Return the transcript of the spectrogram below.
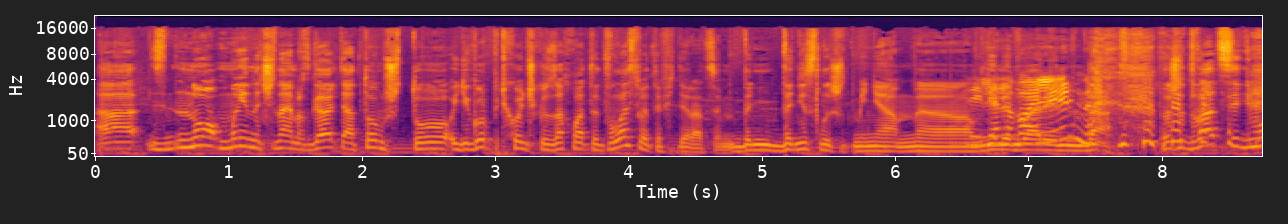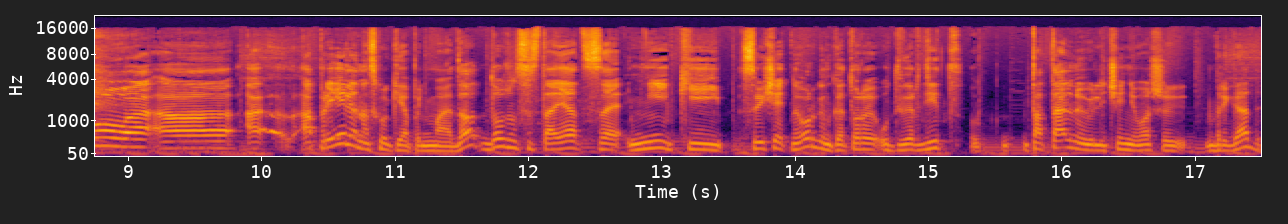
А, но мы начинаем разговаривать о том, что Егор потихонечку захватывает власть в этой федерации. Да не слышит меня э, Елена Валерьевна? Да. Потому что 27 э, а- апреля, насколько я понимаю, да, должен состояться некий совещательный орган, который утвердит тотальное увеличение вашей бригады.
